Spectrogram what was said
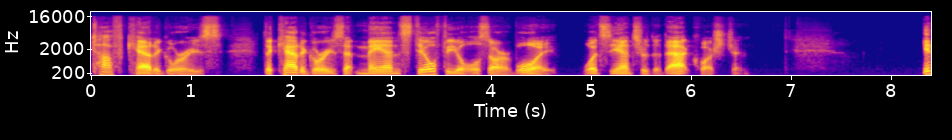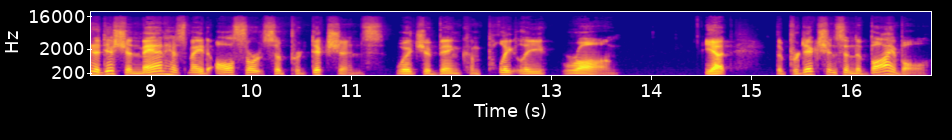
tough categories, the categories that man still feels are, boy, what's the answer to that question? In addition, man has made all sorts of predictions which have been completely wrong. Yet the predictions in the Bible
